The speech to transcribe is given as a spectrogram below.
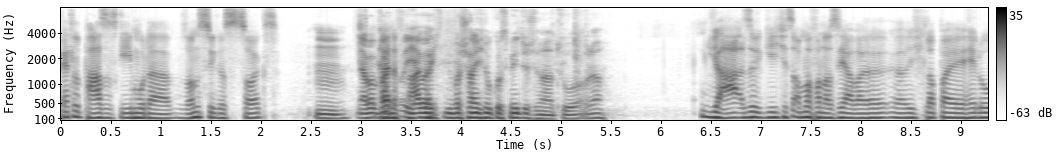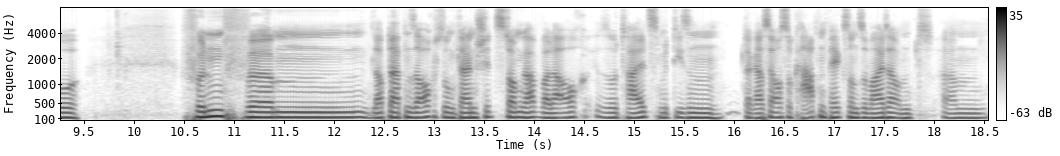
Battle Passes geben oder sonstiges Zeugs. Aber, Keine Frage. ja, aber wahrscheinlich nur kosmetischer Natur, oder? Ja, also gehe ich jetzt auch mal von aus, ja, weil äh, ich glaube bei Halo 5, ähm, glaube da hatten sie auch so einen kleinen Shitstorm gehabt, weil er auch so teils mit diesen, da gab es ja auch so Kartenpacks und so weiter und ähm,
